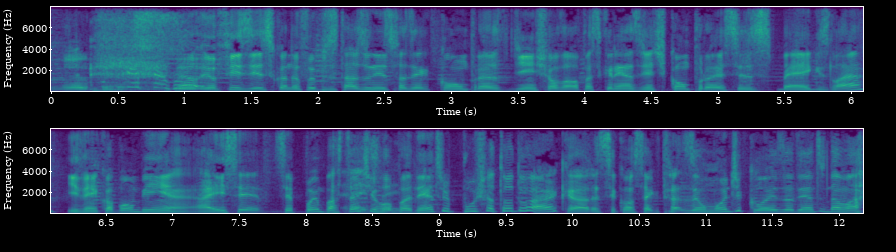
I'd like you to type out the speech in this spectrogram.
Meu Deus. Não, eu fiz isso quando eu fui pros Estados Unidos fazer compras de enxoval pras crianças. A gente comprou esses bags lá e vem com a bombinha. Aí você você põe É, bastante aí. roupa dentro e puxa todo o ar, cara. Você consegue trazer um monte de coisa dentro da mala.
